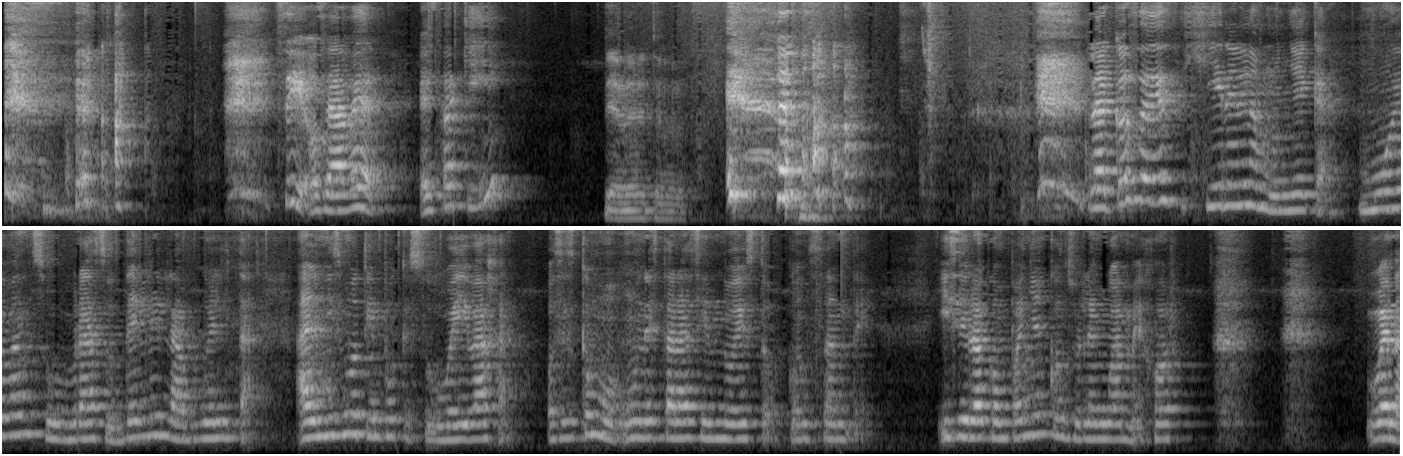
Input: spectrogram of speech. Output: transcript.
sí, o sea, a ver, está aquí. Ya, a ver, te. La cosa es giren la muñeca, muevan su brazo, denle la vuelta al mismo tiempo que sube y baja. O sea, es como un estar haciendo esto constante. Y si lo acompañan con su lengua, mejor. Bueno,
